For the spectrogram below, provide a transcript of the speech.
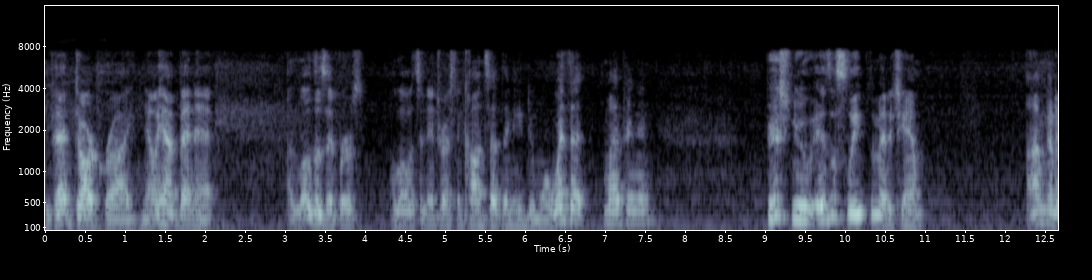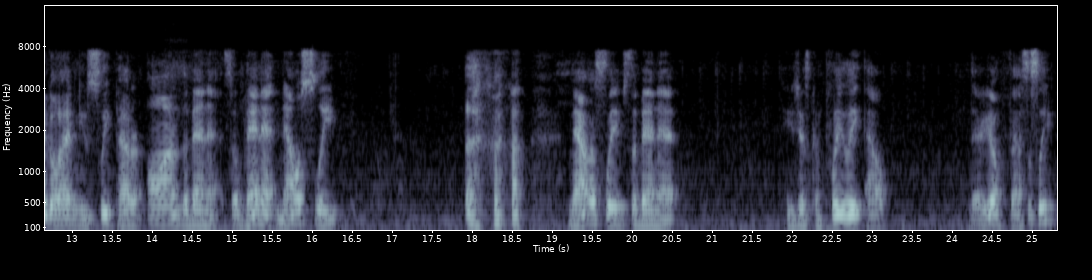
we've had Darkrai. Now we have Banette. I love the zippers. Although it's an interesting concept, they need to do more with it, in my opinion. Vishnu is asleep, the Medicham. I'm going to go ahead and use Sleep Powder on the Banette. So Banette now asleep. now asleep's the Banette. He's just completely out. There you go. Fast asleep.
